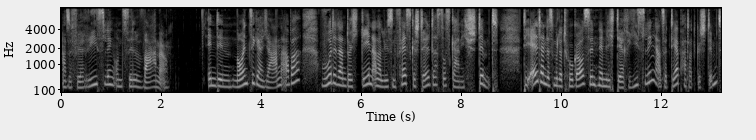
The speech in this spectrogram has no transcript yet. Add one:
also für Riesling und Silvaner. In den 90er Jahren aber wurde dann durch Genanalysen festgestellt, dass das gar nicht stimmt. Die Eltern des Müller-Thurgaus sind nämlich der Riesling, also der Part hat gestimmt,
